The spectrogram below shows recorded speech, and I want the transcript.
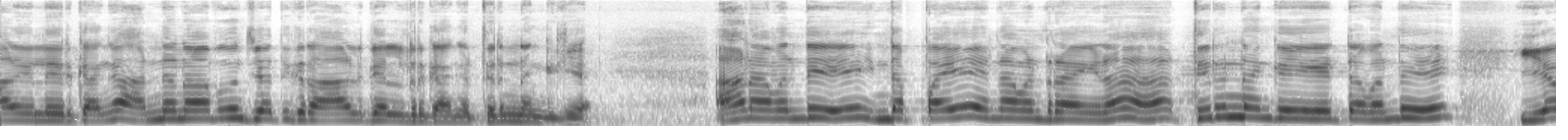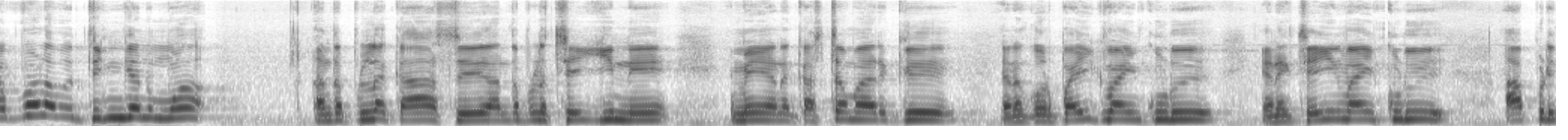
ஆளுகள் இருக்காங்க. அண்ணனாகவும் சேர்த்துக்கிற ஆளுகள் இருக்காங்க திருநங்கைகள். ஆனால் வந்து இந்த பையன் என்ன பண்ணுறாங்கன்னா திருநங்கைகிட்ட வந்து எவ்வளவு திங்கணுமோ அந்த பிள்ளை காசு அந்த பிள்ளை செயின் இனிமேல் எனக்கு கஷ்டமாக இருக்குது எனக்கு ஒரு பைக் வாங்கி கொடு எனக்கு செயின் வாங்கி கொடு அப்படி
